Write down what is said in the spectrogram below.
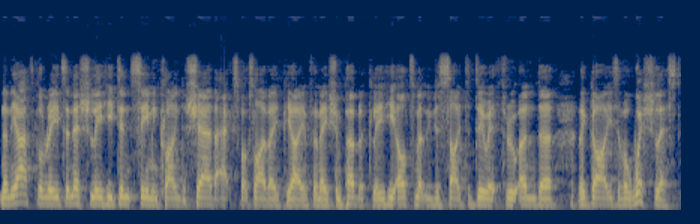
then the article reads initially, he didn't seem inclined to share the Xbox Live API information publicly. He ultimately decided to do it through under the guise of a wish list.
